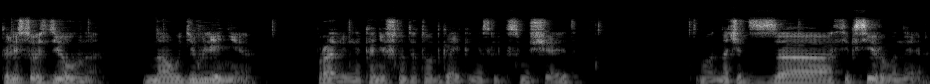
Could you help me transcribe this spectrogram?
Колесо сделано на удивление правильно. Конечно, вот эта вот гайка несколько смущает. Вот, значит, зафиксированная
